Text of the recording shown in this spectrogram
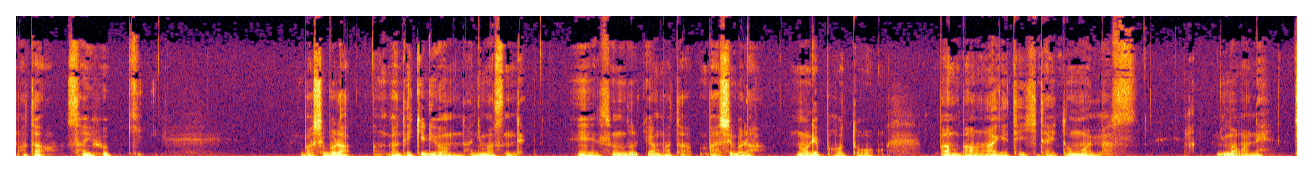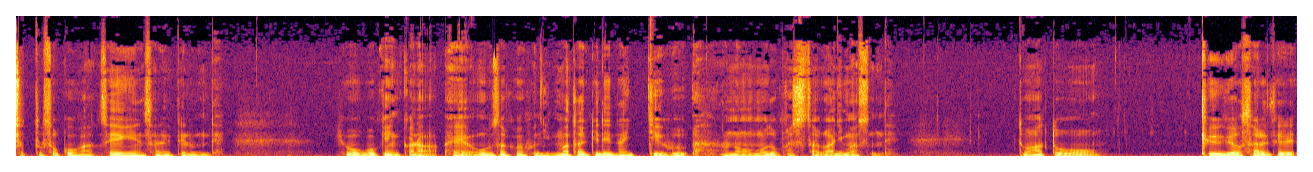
また再復帰バシブラができるようになりますんで、えー、その時はまたバシブラのレポートをバンバン上げていきたいと思います。今はねちょっとそこが制限されてるんで兵庫県から、えー、大阪府にまたげれないっていうあのもどかしさがありますんで。とあと休業されて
